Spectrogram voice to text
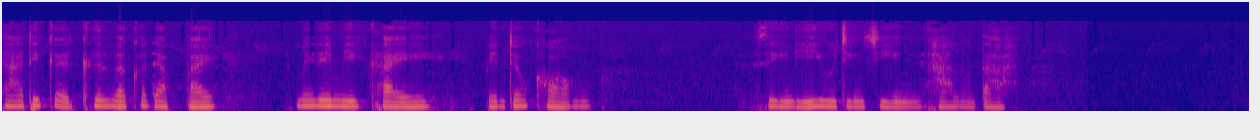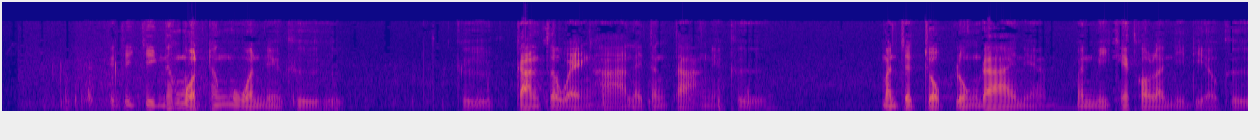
ชาติที่เกิดขึ้นแล้วก็ดับไป ไม่ได้มีใครเป็นเจ้าของสิ่งนี้อยู่จริง ๆ ค่ะหลวงตาคือจริง ๆ ทั้งหมดทั้งมวลเนี่ยคือ คือการแสวงหาอะไรต่าง ๆ เนี่ยคือ มันจะจบลงได้เนี่ย มันมีแค่กรณีเดียวคือ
